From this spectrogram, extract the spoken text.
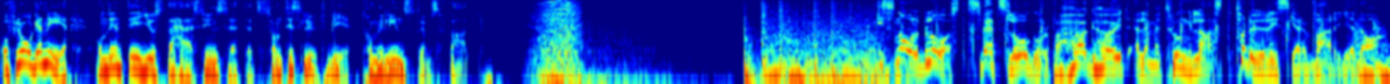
Och frågan är om det inte är just det här synsättet som till slut blir Tommy Lindströms fall. I snålblåst, svetslågor, på hög höjd eller med tung last tar du risker varje dag.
